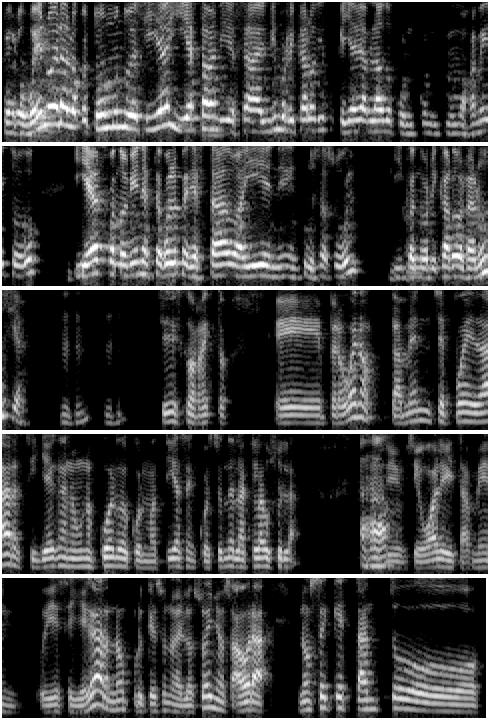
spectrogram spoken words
Pero bueno, era lo que todo el mundo decía y ya estaban, o sea, el mismo Ricardo dijo que ya había hablado con, con, Mohamed y todo, y es cuando viene este golpe de Estado ahí en, Cruz Azul y cuando Ricardo renuncia. Sí, es correcto. Eh, pero bueno, también se puede dar si llegan a un acuerdo con Matías en cuestión de la cláusula. Si, igual y también pudiese llegar, ¿no? Porque es uno de los sueños. Ahora, no sé qué tanto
